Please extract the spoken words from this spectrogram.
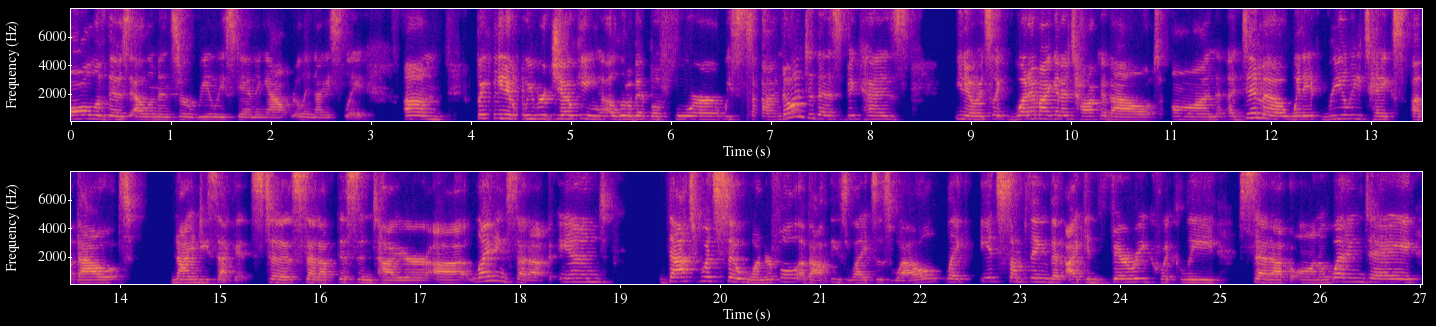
all of those elements are really standing out really nicely. Um, but you know, we were joking a little bit before we signed on to this because you know, it's like, what am I going to talk about on a demo when it really takes about 90 seconds to set up this entire uh, lighting setup? And that's what's so wonderful about these lights as well. Like it's something that I can very quickly set up on a wedding day.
